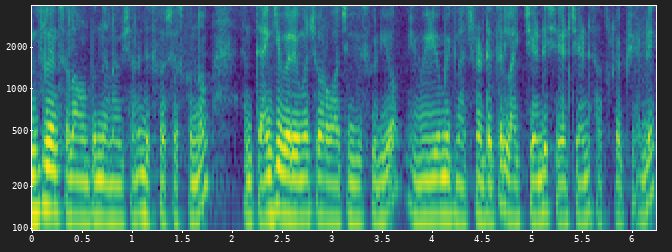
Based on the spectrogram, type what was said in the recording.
ఇన్ఫ్లుయెన్స్ ఎలా ఉంటుంది అనే విషయాన్ని డిస్కస్ చేసుకుందాం. And thank you very much for watching this video. ఈ వీడియో మీకు నచ్చినట్టయితే లైక్ చేయండి షేర్ చేయండి సబ్స్క్రైబ్ చేయండి.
